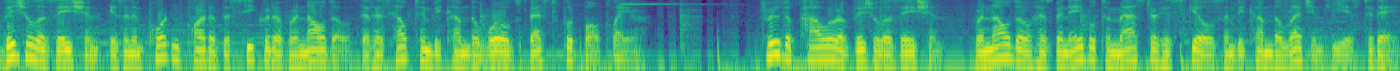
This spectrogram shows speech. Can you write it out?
Visualization is an important part of the secret of Ronaldo that has helped him become the world's best football player. Through the power of visualization, Ronaldo has been able to master his skills and become the legend he is today.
